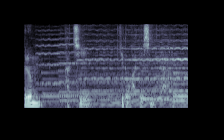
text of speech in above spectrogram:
그럼 같이 기도하겠습니다.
